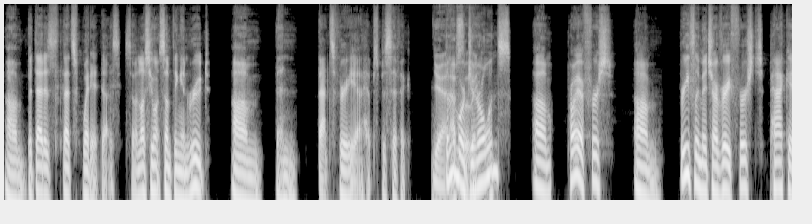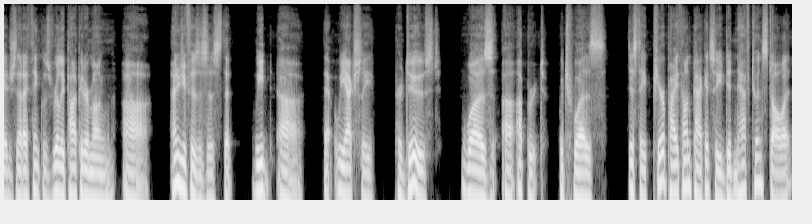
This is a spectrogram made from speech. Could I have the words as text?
Um, but that is that's what it does. So unless you want something in root, um, then that's very uh, HEP specific. Yeah, Some of the more general ones, um, probably our first, um, briefly mention our very first package that I think was really popular among uh, energy physicists that we uh, that we actually produced was uh, Uproot, which was just a pure Python package, so you didn't have to install it.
